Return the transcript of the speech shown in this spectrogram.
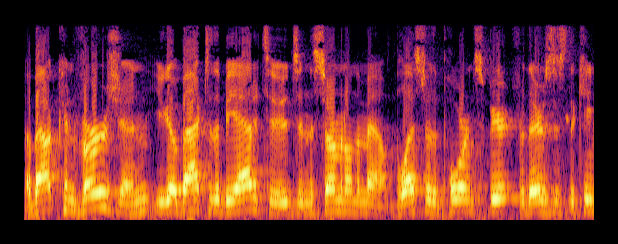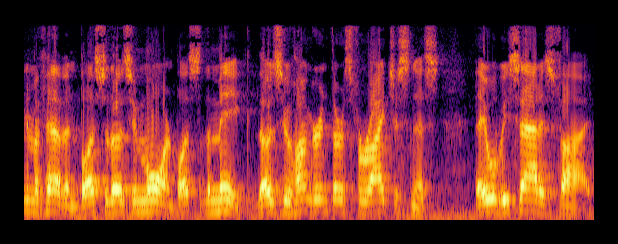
About conversion, you go back to the Beatitudes in the Sermon on the Mount. Blessed are the poor in spirit, for theirs is the kingdom of heaven. Blessed are those who mourn. Blessed are the meek, those who hunger and thirst for righteousness. They will be satisfied.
